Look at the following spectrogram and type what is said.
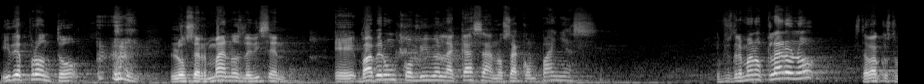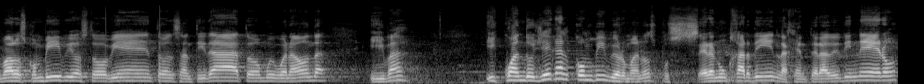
Y de pronto, los hermanos le dicen, eh, va a haber un convivio en la casa, ¿nos acompañas? Y pues el hermano, claro, ¿no? Estaba acostumbrado a los convivios, todo bien, todo en santidad, todo muy buena onda, y va. Y cuando llega al convivio, hermanos, pues era en un jardín, la gente era de dinero,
